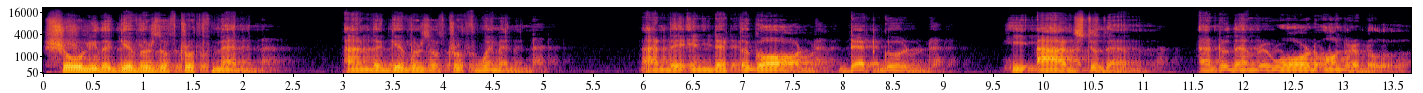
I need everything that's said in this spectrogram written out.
Surely the givers of truth men, and the givers of truth women, and they indebt the God debt good. He adds to them, and to them reward honorable.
